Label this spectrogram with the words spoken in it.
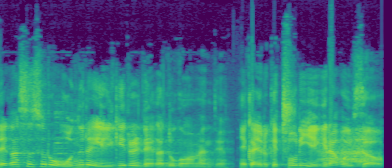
내가 스스로 오늘의 일기를 내가 녹음하면 안 돼요? 그러니까 이렇게 둘이 얘기를 하고 있어.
